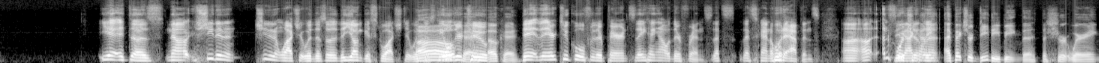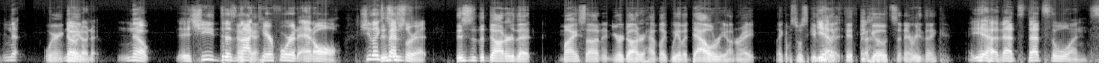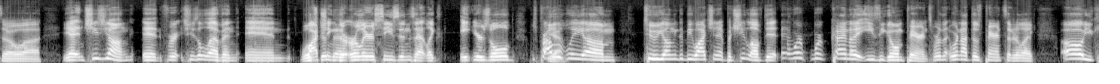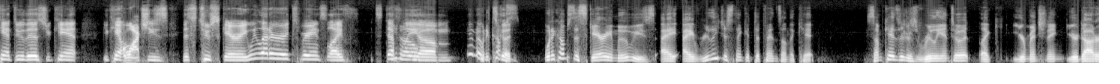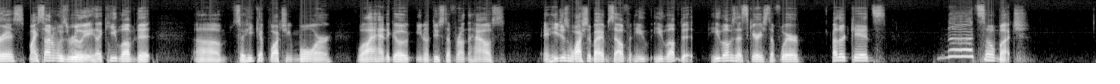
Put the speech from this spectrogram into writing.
Yeah, it does. Now she didn't. She didn't watch it with us. Uh, the youngest watched it with us. The Oh, older okay, two, Okay. they they're too cool for their parents. They hang out with their friends. That's that's kind of what happens. Uh, uh, See, I unfortunately, kinda I picture Dee Dee being the, the shirt wearing no, wearing no, type. no, no, no. Uh, She does not Okay. care for it at all. She likes This is- This is the daughter that my son and your daughter have like we have a dowry on, right? Like I'm supposed to give Yeah. you like 50 goats and everything. Yeah, that's that's the one. So uh, yeah, and she's young, and for she's 11, and Well, watching the earlier seasons at like eight years old was probably um too young to be watching it, but she loved it. And we're we're kind of easygoing parents. We're th- we're not those parents that are like, oh, you can't do this, you can't you can't watch these. This is too scary. We let her experience life. It's definitely know, um you know when it it's comes good. when it comes to scary movies, I I really just think it depends on the kid. Some kids are just really into it, like you're mentioning your daughter is. My son was really like he loved it, um, so he kept watching more while I had to go, you know, do stuff around the house, and he just watched it by himself, and he he loved it. He loves that scary stuff. Where other kids, not so much.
